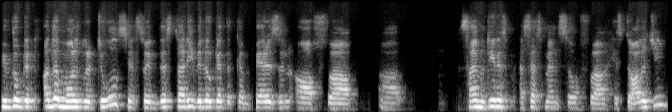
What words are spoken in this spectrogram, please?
We've looked at other molecular tools. So in this study, we looked at the comparison of uh, uh, simultaneous assessments of uh, histology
